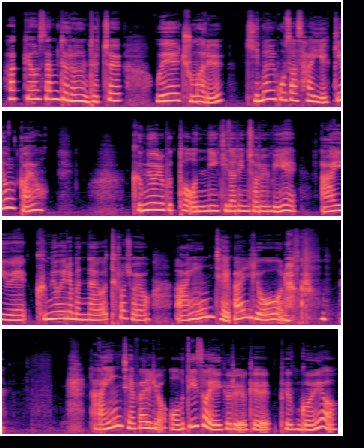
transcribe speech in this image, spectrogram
학교 쌤들은 대체 왜 주말을 기말고사 사이에 끼울까요? 금요일부터 언니 기다린 저를 위해 아이유의 금요일에 만나요 틀어줘요. 아잉 제발요 라고 아잉 제발요 어디서 애교를 이렇게 배운 거예요?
